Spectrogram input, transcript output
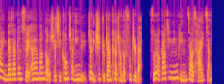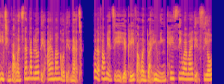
欢迎大家跟随 iomongo 学习空乘英语，这里是主站课程的复制版，所有高清音频教材讲义，请访问三 w 点 iomongo 点 net。为了方便记忆，也可以访问短域名 kcyy 点 co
